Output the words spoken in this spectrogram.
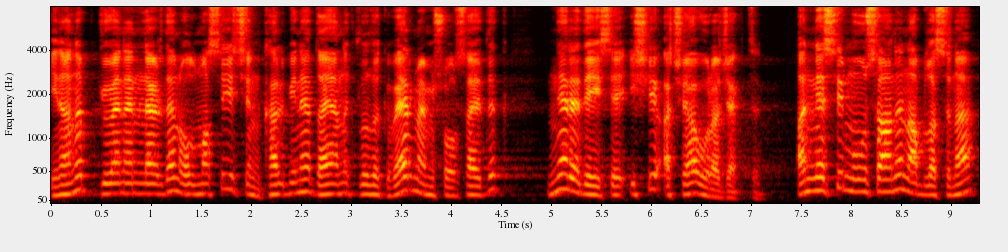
İnanıp güvenenlerden olması için kalbine dayanıklılık vermemiş olsaydık neredeyse işi açığa vuracaktı. Annesi Musa'nın ablasına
